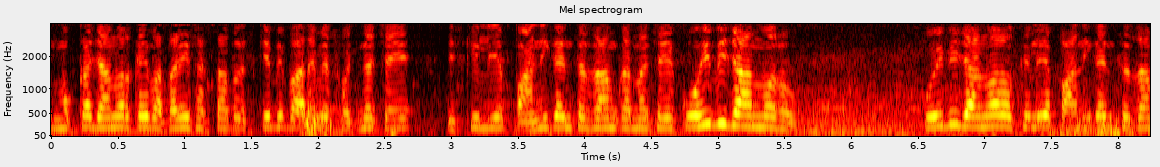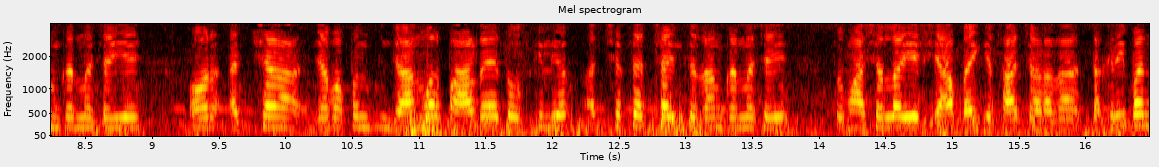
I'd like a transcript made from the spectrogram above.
मुक्का जानवर कहीं बता नहीं सकता तो इसके भी बारे में सोचना चाहिए, इसके लिए पानी का इंतज़ाम करना चाहिए, कोई भी जानवर हो। कोई भी जानवर उसके लिए पानी का इंतज़ाम करना चाहिए और अच्छा जब अपन जानवर पाल रहे हैं तो उसके लिए अच्छे से अच्छा इंतज़ाम करना चाहिए। तो माशाल्लाह ये श्याप भाई के साथ चढ़ा था। तकरीबन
